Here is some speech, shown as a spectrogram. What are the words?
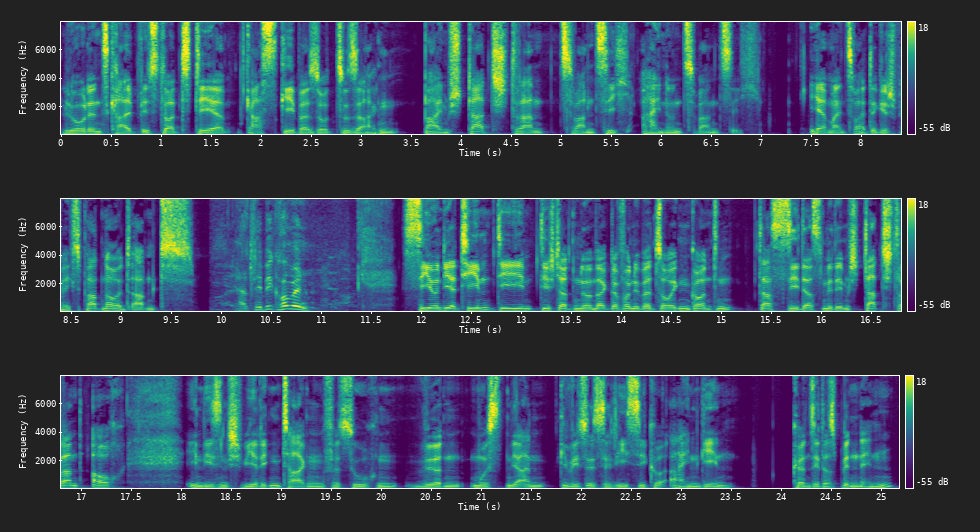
Lorenz Kalb ist dort der Gastgeber sozusagen beim Stadtstrand 2021. Er, mein zweiter Gesprächspartner heute Abend. Herzlich willkommen. Sie und Ihr Team, die die Stadt Nürnberg davon überzeugen konnten, dass Sie das mit dem Stadtstrand auch in diesen schwierigen Tagen versuchen würden, mussten ja ein gewisses Risiko eingehen. Können Sie das benennen?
